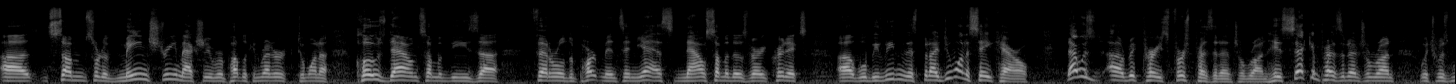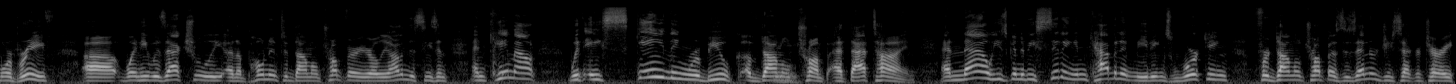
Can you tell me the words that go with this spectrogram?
uh, some sort of mainstream, actually, Republican rhetoric to want to close down some of these uh, federal departments. And yes, now some of those very critics uh, will be leading this. But I do want to say, Carol, that was uh, Rick Perry's first presidential run. His second presidential run, which was more brief, uh, when he was actually an opponent to Donald Trump very early on in the season and came out with a scathing rebuke of Donald mm. Trump at that time. And now he's going to be sitting in cabinet meetings working for Donald Trump as his energy secretary.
